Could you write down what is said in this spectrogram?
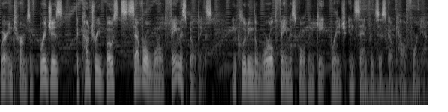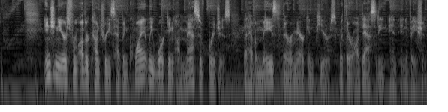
where in terms of bridges, the country boasts several world-famous buildings, including the world-famous Golden Gate Bridge in San Francisco, California. Engineers from other countries have been quietly working on massive bridges that have amazed their American peers with their audacity and innovation.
